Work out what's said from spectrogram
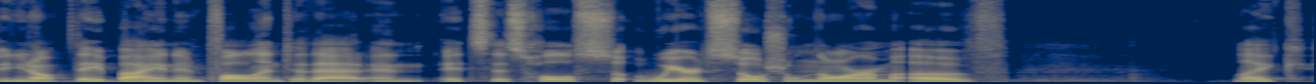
you know they buy in and fall into that. And it's this whole so, weird social norm of like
